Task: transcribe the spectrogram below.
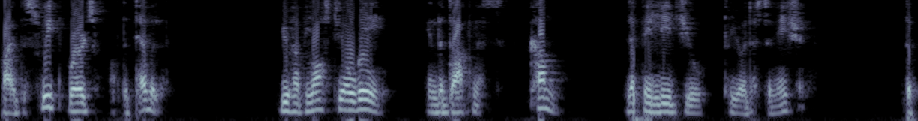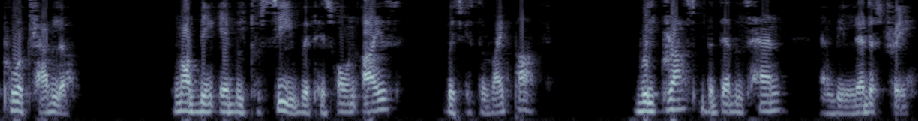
by the sweet words of the devil. You have lost your way in the darkness. Come, let me lead you to your destination. The poor traveler, not being able to see with his own eyes which is the right path, will grasp the devil's hand and be led astray.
